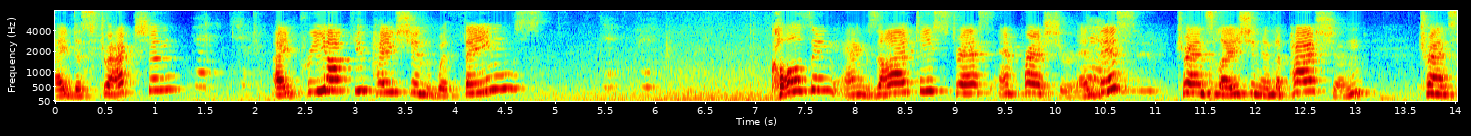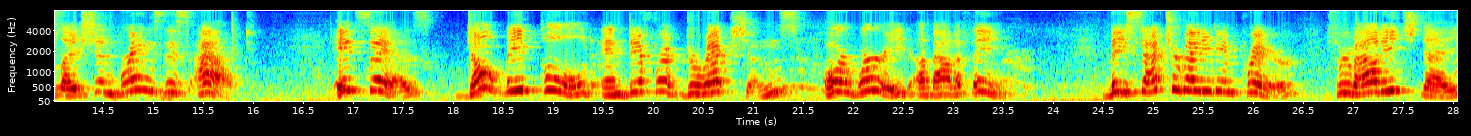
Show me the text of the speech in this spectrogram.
a distraction, a preoccupation with things, causing anxiety, stress, and pressure. And this translation in the Passion translation brings this out. It says, Don't be pulled in different directions or worried about a thing. Be saturated in prayer throughout each day,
